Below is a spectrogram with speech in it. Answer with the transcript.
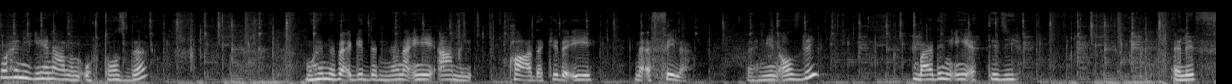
وهنيجي هنا على القرطاس ده. مهم بقى جدا إن أنا إيه أعمل قاعدة كده إيه مقفلة فاهمين قصدي؟ وبعدين إيه أبتدي ألف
